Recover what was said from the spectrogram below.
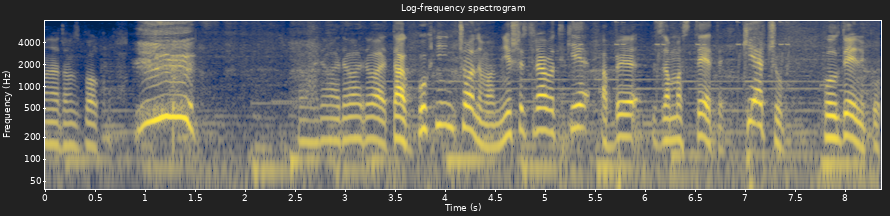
Вона там збоку. Давай, давай, давай, давай. Так, в кухні нічого нема. Мені щось треба таке, аби замастити. Кетчуп в холодильнику.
